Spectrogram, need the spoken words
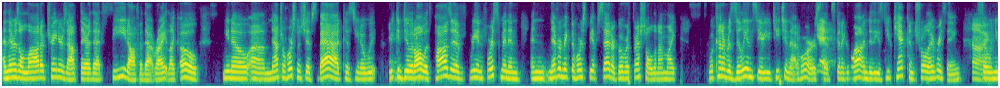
and there's a lot of trainers out there that feed off of that right like oh you know um, natural horsemanship's bad because you know we we can do it all with positive reinforcement and and never make the horse be upset or go over a threshold and i'm like what kind of resiliency are you teaching that horse Yeah. that's going to go out into these you can't control everything No. so when you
